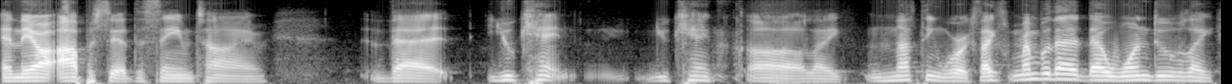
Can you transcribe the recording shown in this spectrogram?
and they are opposite at the same time. That you can't you can't uh like nothing works. Like remember that that one dude was like,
